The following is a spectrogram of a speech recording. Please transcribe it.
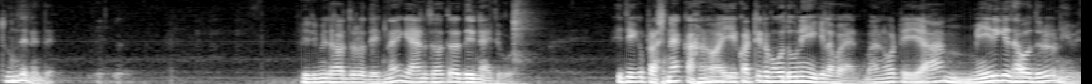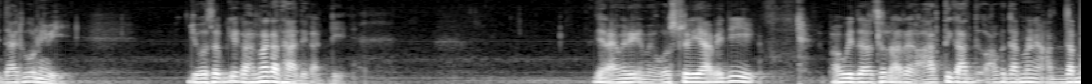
තුන් දෙනෙක්ද? පිරිමි සහෝදරයෝ දෙන්නයි ගෑනු සහෝදරයෝ දෙන්නයි ඒක. ඉතින් ඒක ප්‍රශ්නයක් අහනවා ඒ කට්ටියට මොකද උනේ කියලා හොයන්න. බලනකොට එයා මේරිගේ සහෝදරයෝ නෙවෙයි, දරුවෝ නෙවෙයි. ජෝසප්ගේ කර්ණ කතා දෙක කට්ටිය. ඉතින් ඇමරිකාවේ ඕස්ට්‍රේලියාවේදී පහුගිය දවස්වල අර ආර්ථික අවදමන අද්දම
